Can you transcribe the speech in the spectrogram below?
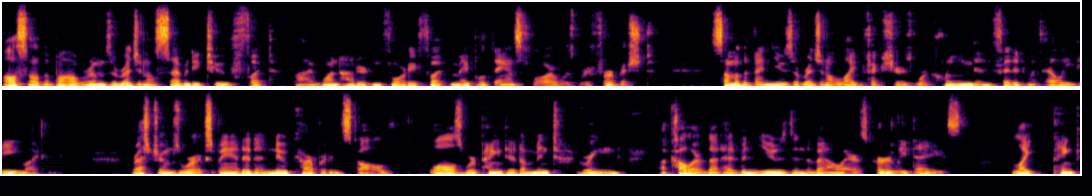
Also, the ballroom's original 72 foot by 140 foot maple dance floor was refurbished. Some of the venue's original light fixtures were cleaned and fitted with LED lighting. Restrooms were expanded and new carpet installed. Walls were painted a mint green, a color that had been used in the Val Air's early days. Light pink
